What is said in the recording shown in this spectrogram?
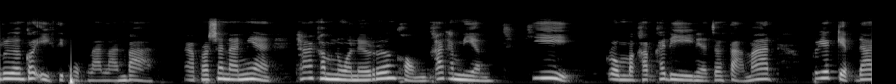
เรื่องก็อีก 16 ล้านล้านบาทนะเพราะฉะนั้นเนี่ยถ้าคำนวณในเรื่องของค่าธรรมเนียมที่กรมบังคับคดีเนี่ยจะสามารถเรียกเก็บได้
